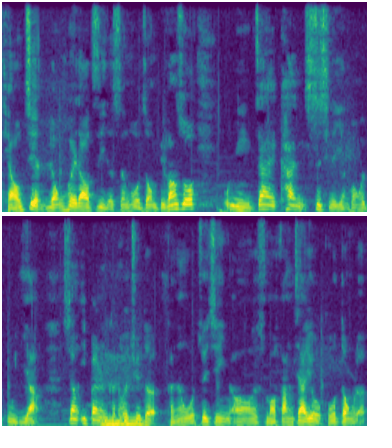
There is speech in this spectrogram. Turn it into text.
条件融汇到自己的生活中。比方说，你在看事情的眼光会不一样。像一般人可能会觉得，可能我最近哦什么房价又有波动了，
